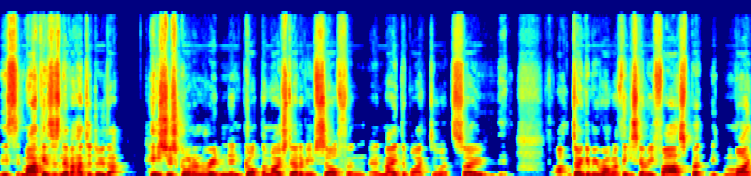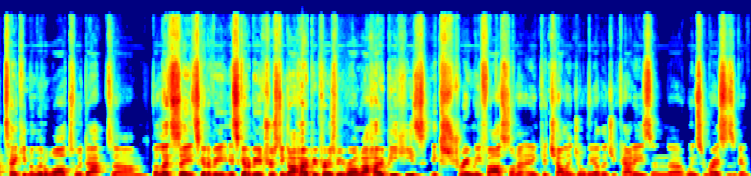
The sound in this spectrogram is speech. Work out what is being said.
is, Marquez has never had to do that. He's just gone and ridden and got the most out of himself and, and made the bike do it. So uh, don't get me wrong. I think he's going to be fast, but it might take him a little while to adapt. Um, but let's see. It's going to be it's going to be interesting. I hope he proves me wrong. I hope he he's extremely fast on it and can challenge all the other Ducatis and uh, win some races again.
